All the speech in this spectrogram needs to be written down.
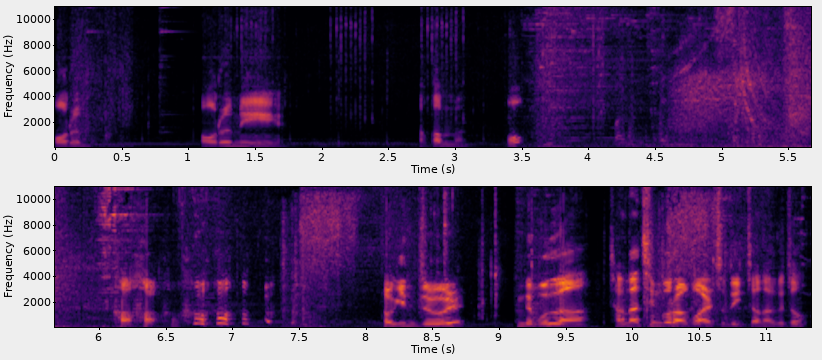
얼음. 얼음이 잠깐만. 어? 적인 줄 근데 몰라. 장난친 거라고 알 수도 있잖아 그죠?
